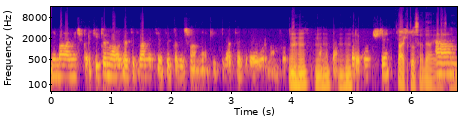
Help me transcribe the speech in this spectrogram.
nemala nič proti tomu, ale za tie dva mesiace to vyšlo nejakých 20 eur, mám pocit. Uh-huh, uh-huh, uh-huh. Tak to sa dá. A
